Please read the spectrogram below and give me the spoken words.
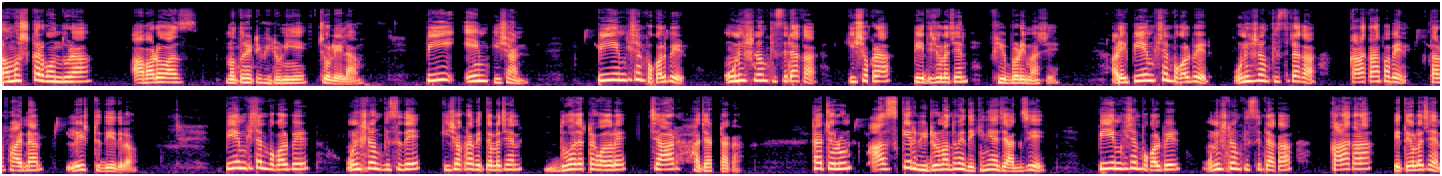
নমস্কার বন্ধুরা, আবারও আজ নতুন একটি ভিডিও নিয়ে চলে এলাম। পিএম কিষাণ পিএম কিষাণ প্রকল্পের উনিশ নং কিস্তি টাকা কৃষকরা পেতে চলেছেন ফেব্রুয়ারি মাসে। আর এই পিএম কিষাণ প্রকল্পের উনিশ নং কিস্তি টাকা কারা কারা পাবেন তার ফাইনাল লিস্ট দিয়ে দিল পিএম কিষাণ প্রকল্পের উনিশ নং কিস্তিতে কৃষকরা পেতে চলেছেন দু হাজার টাকা বদলে চার হাজার টাকা। হ্যাঁ চলুন আজকের ভিডিওর মাধ্যমে দেখে নেওয়া যাক যে পিএম কিষাণ প্রকল্পের উনিশ নং কিস্তির টাকা কারা কারা পেতে চলেছেন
